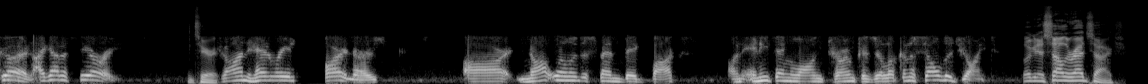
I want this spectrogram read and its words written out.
Good. I got a theory. Let's hear it. John Henry partners are not willing to spend big bucks on anything long term because they're looking to sell the joint. Looking to sell the Red Sox.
